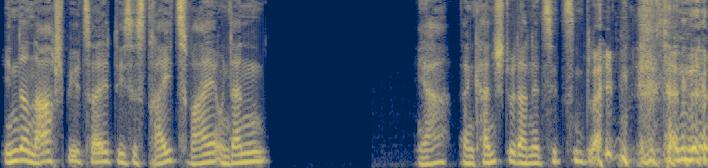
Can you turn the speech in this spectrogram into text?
in der Nachspielzeit dieses 3-2 und dann ja, dann kannst du da nicht sitzen bleiben. Dann äh,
